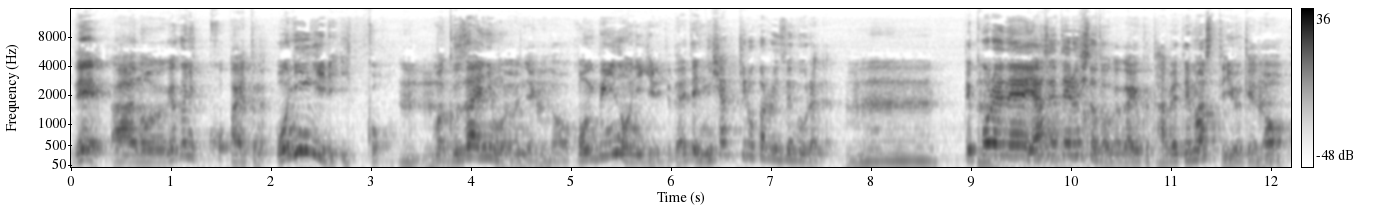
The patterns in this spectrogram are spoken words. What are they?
であの逆にこえっとねおにぎり1個、うんうん。まあ、具材にもよるんやけど、コンビニのおにぎりって大体200キロカロリー前後ぐらいなの。うーん。でこれね、痩せてる人とかがよく食べてますって言うけど、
